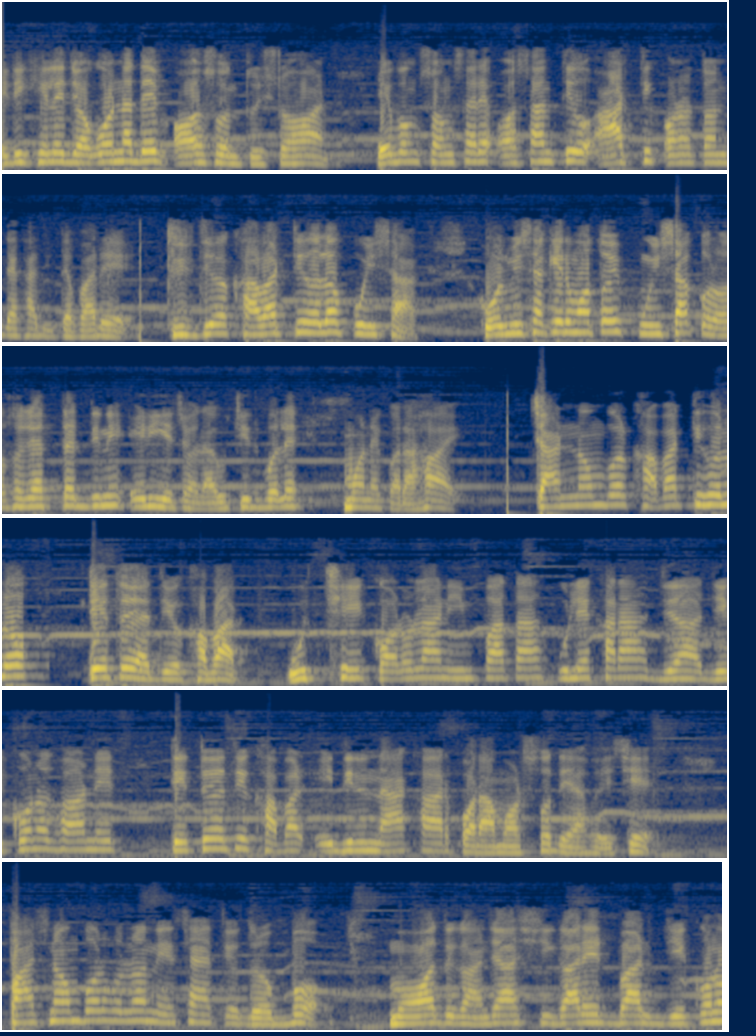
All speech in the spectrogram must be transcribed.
এটি খেলে জগন্নাথ দেব অসন্তুষ্ট হন এবং সংসারে অশান্তি ও আর্থিক অনটন দেখা দিতে পারে। তৃতীয় খাবারটি হলো পুঁই শাক। কলমি শাকের মতোই পুঁই শাক রথযাত্রার দিনে এড়িয়ে চলা উচিত বলে মনে করা হয়। চার নম্বর খাবারটি হলো তেতো জাতীয় খাবার। উচ্ছে, করলা, নিম পাতা, কুলেখাড়া যা যে কোনো ধরনের তেতো জাতীয় খাবার এই দিনে না খাওয়ার পরামর্শ দেওয়া হয়েছে। পাঁচ নম্বর হলো নেশা জাতীয় দ্রব্য। মদ, গাঁজা, সিগারেট বা যে কোনো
